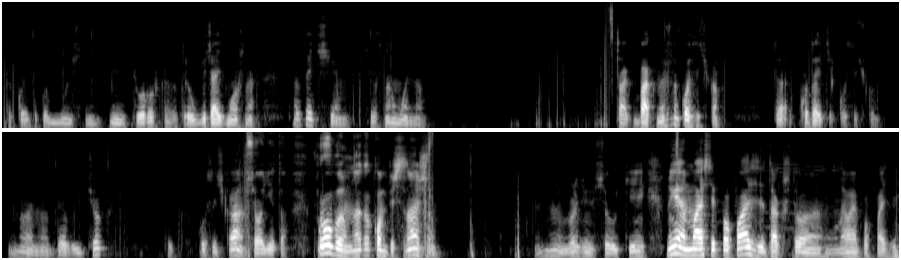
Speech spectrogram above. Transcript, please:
такой такой мощный или перышко, который убежать можно. А зачем? Все же нормально. Так, бак, нужна косточка. Так, куда идти косточку? Надо вылечок. Так, косточка, все где-то. Пробуем на каком персонаже. Ну, вроде все окей. Ну, я мастер по фазе, так что давай по фазе.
